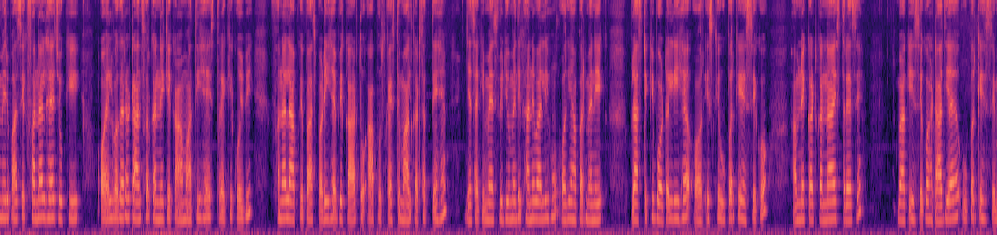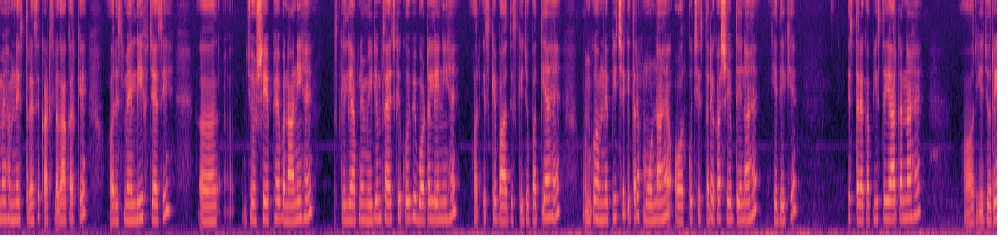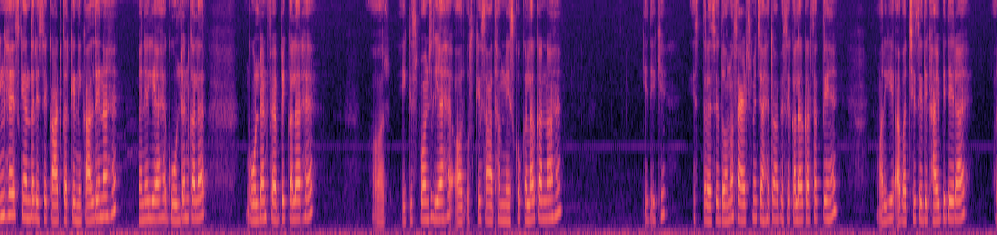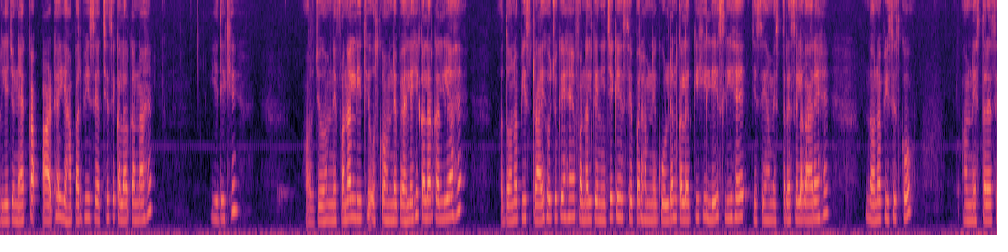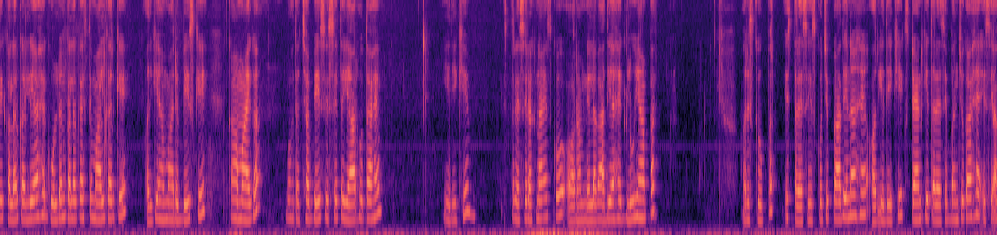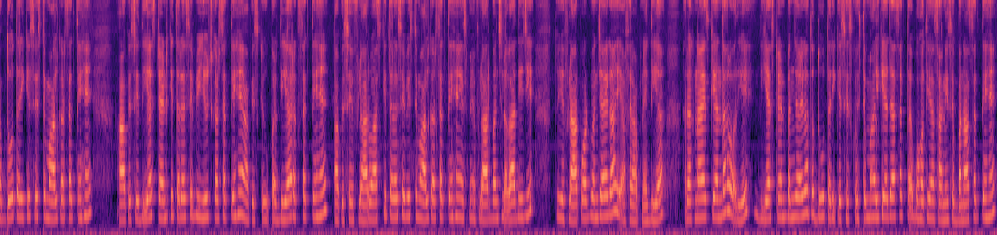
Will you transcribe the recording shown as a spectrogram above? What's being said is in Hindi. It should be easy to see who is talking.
Speaker 1: मेरे पास एक फ़नल है जो कि ऑयल वगैरह ट्रांसफ़र करने के काम आती है। इस तरह की कोई भी फ़नल आपके पास पड़ी है, बेकार तो आप उसका इस्तेमाल कर सकते हैं। जैसा कि मैं इस वीडियो में दिखाने वाली हूँ और यहाँ पर मैंने एक प्लास्टिक की बॉटल ली है और इसके ऊपर के हिस्से को हमने कट करना है इस तरह से। बाकी हिस्से को हटा दिया है। ऊपर के हिस्से में हमने इस तरह से कट्स लगा करके और इसमें लीफ जैसी जो शेप है बनानी है। इसके लिए आपने मीडियम साइज़ की कोई भी बॉटल लेनी है। और इसके बाद इसकी जो पत्तियाँ हैं, उनको हमने पीछे की तरफ़ मोड़ना है और कुछ इस तरह का शेप देना है। ये देखिए, इस तरह का पीस तैयार करना है और ये जो रिंग है, इसके अंदर इसे काट करके निकाल देना है। मैंने लिया है golden colour golden fabric colour है और एक स्पॉन्ज लिया है और उसके साथ हमने इसको कलर करना है। ये देखिए, इस तरह से दोनों साइड्स में चाहे तो आप इसे कलर कर सकते हैं और ये अब अच्छे से दिखाई भी दे रहा है। और ये जो नेक का पार्ट है, यहाँ पर भी इसे अच्छे से कलर करना है। ये देखिए। और जो हमने फ़नल ली थी, उसको हमने पहले ही कलर कर लिया है। और दोनों पीस ड्राई हो चुके हैं। फ़नल के नीचे के हिस्से पर हमने गोल्डन कलर की ही लेस ली है, जिसे हम इस तरह से लगा रहे हैं। दोनों पीसेस को हमने इस तरह से कलर कर लिया है गोल्डन कलर का इस्तेमाल करके। और ये हमारे बेस के काम आएगा। बहुत अच्छा बेस इससे तैयार होता है। ये देखिए। इस तरह से रखना है इसको और हमने लगा दिया है ग्लू यहाँ पर। और इसके ऊपर इस तरह से इसको चिपका देना है और ये देखिए एक स्टैंड की तरह से बन चुका है। इसे आप दो तरीके से इस्तेमाल कर सकते हैं। आप इसे दिया स्टैंड की तरह से भी यूज़ कर सकते हैं। आप इसके ऊपर दिया रख सकते हैं। आप इसे फ्लावर वास की तरह से भी इस्तेमाल कर सकते हैं। इसमें फ्लावर बंच लगा दीजिए तो ये फ्लावर पॉट बन जाएगा या फिर आपने दिया रखना है इसके अंदर और ये दिया स्टैंड बन जाएगा। तो दो तरीके से इसको इस्तेमाल किया जा सकता है। बहुत ही आसानी से बना सकते हैं।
